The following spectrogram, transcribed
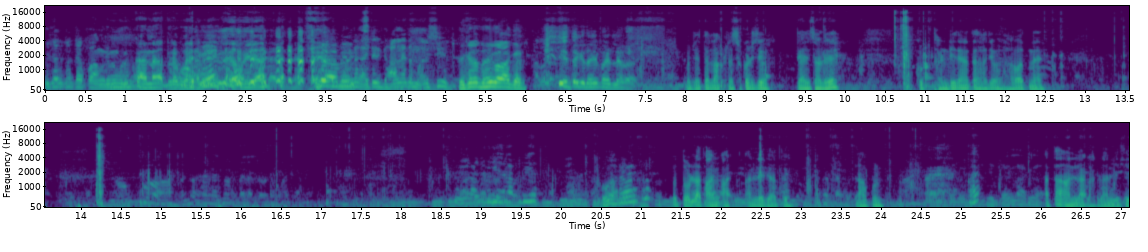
विचार कर त्या पांघरून काढणार तुला काहीतरी घाल नाही तर मरशील इकडे दही गोळा कर इथं दही पडलं म्हणजे तर लाकडं सकाळची तयारी चालू आहे. खूप थंडी त्यानं तर अजिबात हवत नाही. हो. हो, तोडलं आता आणले ते आतून लापून आता आणला लाकडं आणली ती.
